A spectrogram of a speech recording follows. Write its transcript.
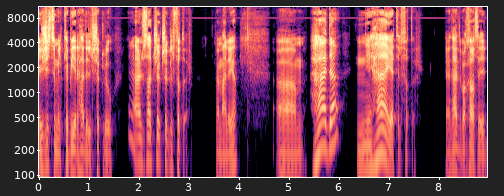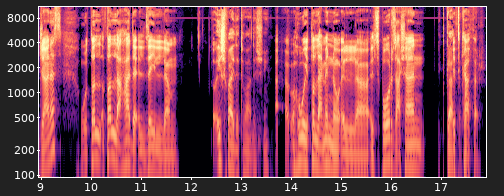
الجسم الكبير هذا اللي شكله يعني شكل شكل الفطر فاهم علي؟ هذا نهاية الفطر يعني هذا بقى خلاص يتجانس وطلع طلع هذا زي ال- إيش فائدته هذا الشيء؟ هو يطلع منه ال- ال spores عشان يتكاثر يتكاثر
